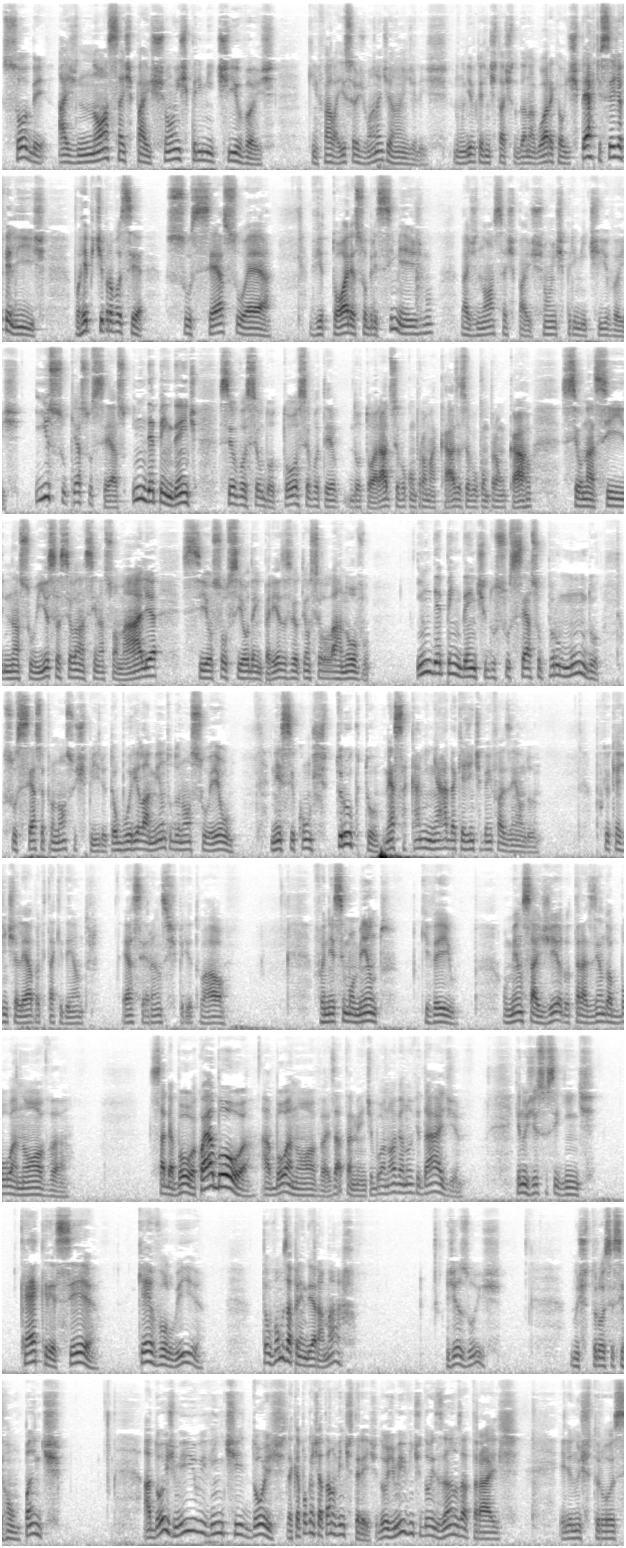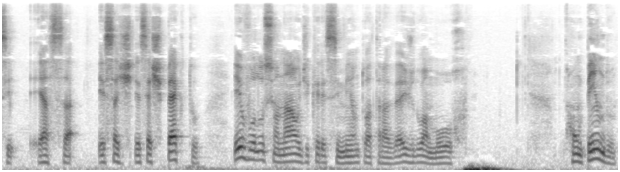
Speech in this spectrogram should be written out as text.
sobre as nossas paixões primitivas. Quem fala isso é Joana de Ângeles, num livro que a gente está estudando agora, que é o Desperte e Seja Feliz. Vou repetir para você: sucesso é vitória sobre si mesmo das nossas paixões primitivas. Isso que é sucesso, independente se eu vou ser o doutor, se eu vou ter doutorado, se eu vou comprar uma casa, se eu vou comprar um carro, se eu nasci na Suíça, se eu nasci na Somália, se eu sou CEO da empresa, se eu tenho um celular novo. Independente do sucesso para o mundo, sucesso é para o nosso espírito, é o burilamento do nosso eu nesse construto, nessa caminhada que a gente vem fazendo. Porque o que a gente leva que está aqui dentro, é essa herança espiritual. Foi nesse momento que veio o mensageiro trazendo a boa nova. Sabe a boa? Qual é a boa? A boa nova, exatamente. Boa nova é a novidade, que nos disse o seguinte: quer crescer? Quer evoluir? Então vamos aprender a amar? Jesus nos trouxe esse rompante a 2022, daqui a pouco a gente já está no 23, 2022 anos atrás, ele nos trouxe essa, esse, esse aspecto evolucional de crescimento através do amor, rompendo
